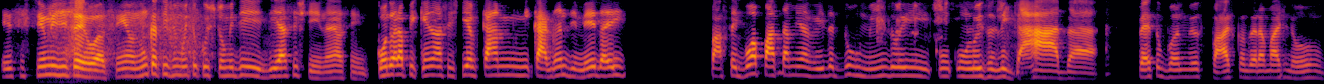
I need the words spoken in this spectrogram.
Esses filmes de terror, assim, eu nunca tive muito costume de, de assistir, né? Assim, quando eu era pequeno, eu assistia, ficava me cagando de medo, aí passei boa parte da minha vida dormindo e com, com luz ligada, perturbando meus pais quando eu era mais novo,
